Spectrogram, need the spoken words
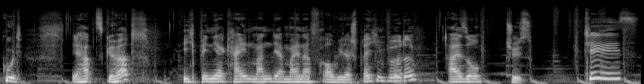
Gut, ihr habt's gehört. Ich bin ja kein Mann, der meiner Frau widersprechen würde. Also, tschüss. Tschüss.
